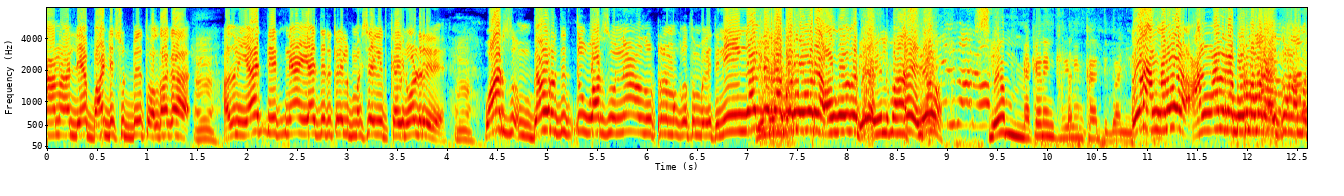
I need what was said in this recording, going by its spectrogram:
ನಾನು ಅಲ್ಲಿ ಬಾಡಿ ಸುಡ್ ಬೀತ್ ಹೊಲ್ದಾಗ. ಅದನ್ನ ಯಾತ್ ಇಟ್ನ್ಯಾ ಯಾತ್ ಇಟ್ ಕೈಲಿ ಮಸಾಗಿದ್ ಕೈ ನೋಡ್ರಿ. ವಾರ್ಸ್ ಬೆವ್ರದಿತ್ತು ವಾರ್ಸ್ ಅದು ಉಟ್ಟ ಮಕ್ಕ ತುಂಬೈತಿ ನೀ ಹಿಂಗ ಬರ್ಲ ಮರ ಹೋಗೋಗತ್ತೆ ಇಲ್ಲ ಬಾ ಸೇಮ್ ಮೆಕ್ಯಾನಿಕ್ ಕ್ಲೀನಿಂಗ್ ಕಾಂತಿ ಬನ್ನಿ ಹಂಗಂದ್ರೆ ಬರ್ಲ ಮರ ಆಯ್ತು ನಮ್ಮ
